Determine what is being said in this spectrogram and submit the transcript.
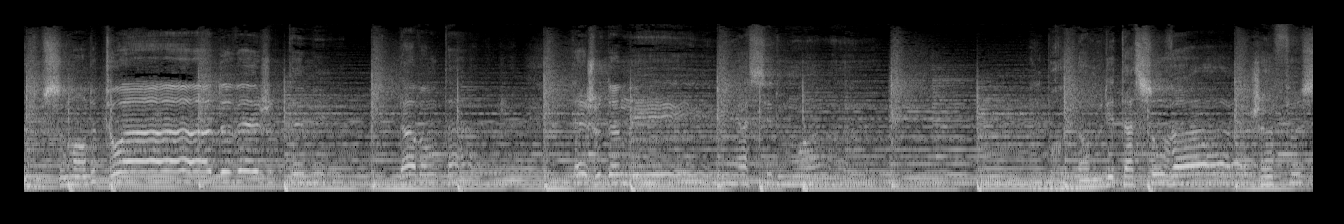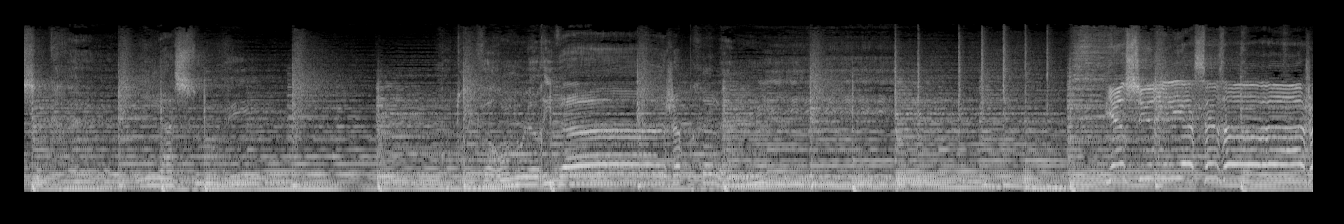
doucement de toi. Devais-je t'aimer davantage? T'ai-je donné assez de moi? Il brûle en nous d'état sauvage, un feu secret inassouvi. Retrouverons-nous le rivage après la nuit? Bien sûr, il y a ces orages,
